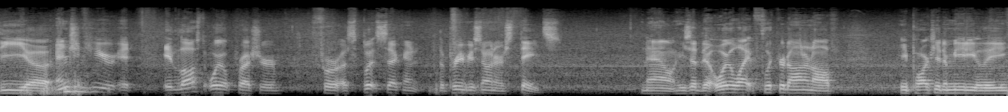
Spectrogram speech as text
The uh, engine here, it, it lost oil pressure for a split second, the previous owner states. Now, he said the oil light flickered on and off. He parked it immediately,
